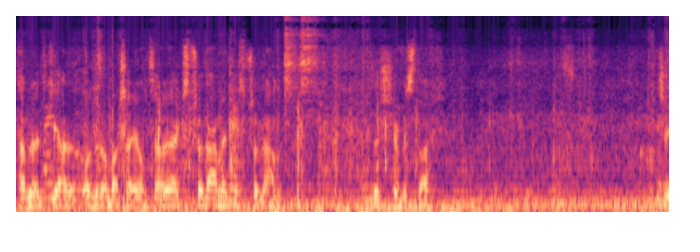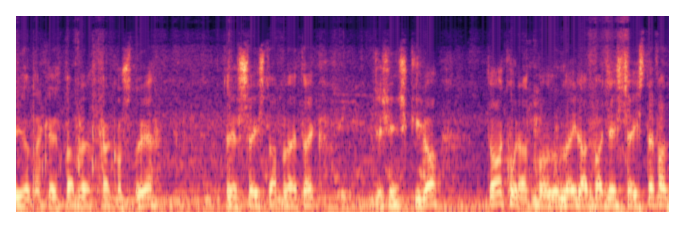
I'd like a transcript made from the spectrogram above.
Tabletki odrobaczające, ale jak sprzedamy, to sprzedamy. Też się wystawi. Czyli to taka tabletka kosztuje? To jest 6 tabletek, 10 kilo. To akurat, bo Leila 20 i Stefan,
